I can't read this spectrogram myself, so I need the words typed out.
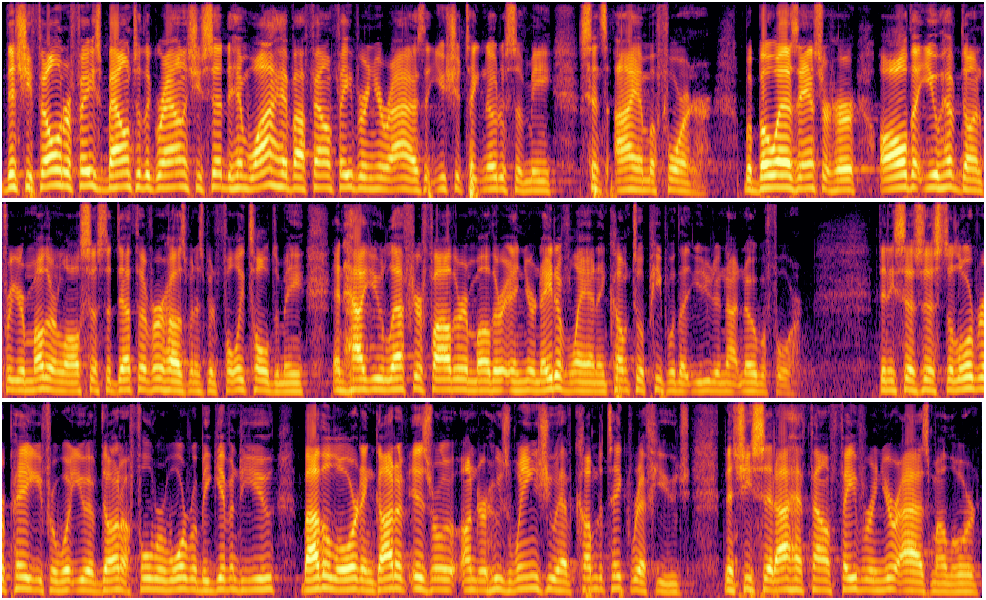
Then she fell on her face, bowed to the ground, and she said to him, Why have I found favor in your eyes that you should take notice of me, since I am a foreigner? But Boaz answered her, All that you have done for your mother in law since the death of her husband has been fully told to me, and how you left your father and mother and your native land and come to a people that you did not know before. Then he says this The Lord repay you for what you have done. A full reward will be given to you by the Lord and God of Israel, under whose wings you have come to take refuge. Then she said, I have found favor in your eyes, my Lord,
